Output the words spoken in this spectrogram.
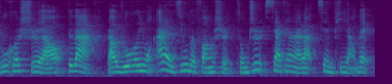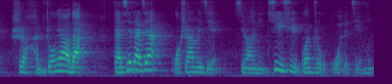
如何食疗，对吧？然后如何用艾灸的方式。总之，夏天来了，健脾养胃是很重要的。感谢大家，我是二妹姐，希望你继续关注我的节目。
